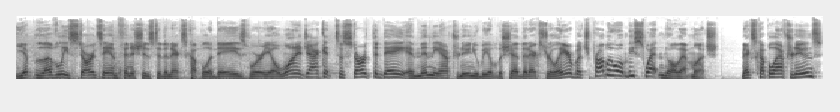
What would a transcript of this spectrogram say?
Yep, lovely starts and finishes to the next couple of days where you'll want a jacket to start the day, and then the afternoon you'll be able to shed that extra layer, but you probably won't be sweating all that much. Next couple afternoons,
